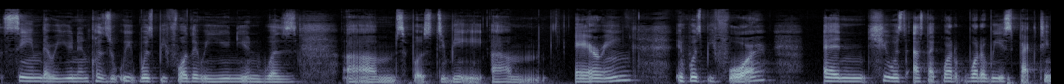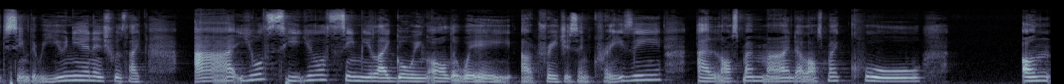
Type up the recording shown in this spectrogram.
see in the reunion because it was before the reunion was um, supposed to be um, airing it was before and she was asked like what what are we expecting to see in the reunion and she was like uh you'll see you'll see me like going all the way outrageous and crazy. I lost my mind i lost my cool on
